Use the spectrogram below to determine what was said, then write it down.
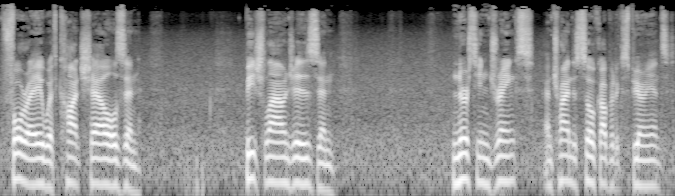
foray with conch shells and beach lounges and nursing drinks and trying to soak up an experience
